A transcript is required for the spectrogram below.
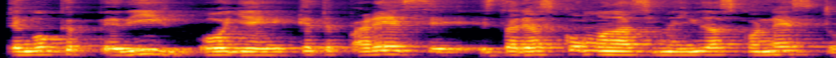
Tengo que pedir, oye, ¿qué te parece? ¿Estarías cómoda si me ayudas con esto?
